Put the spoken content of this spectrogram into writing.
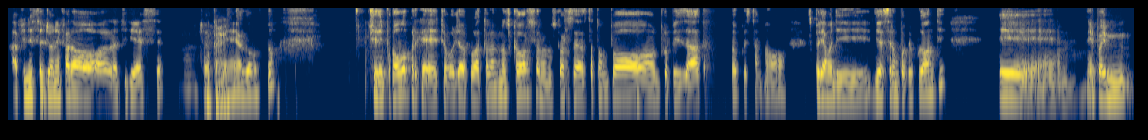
a fine stagione farò la TDS, cioè okay. fine agosto. Ci riprovo perché ci avevo già provato l'anno scorso, l'anno scorso era stato un po' improvvisato, quest'anno speriamo di, di essere un po' più pronti e, e poi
